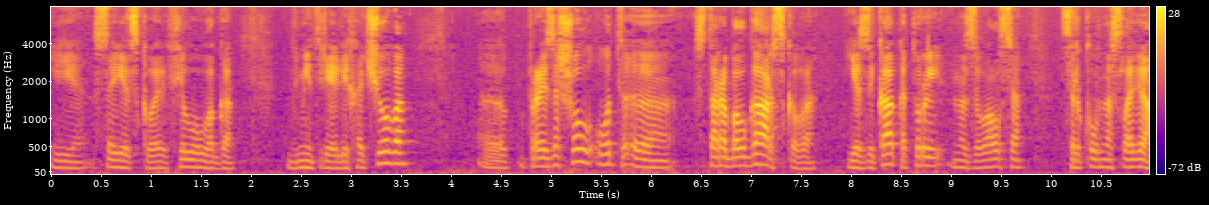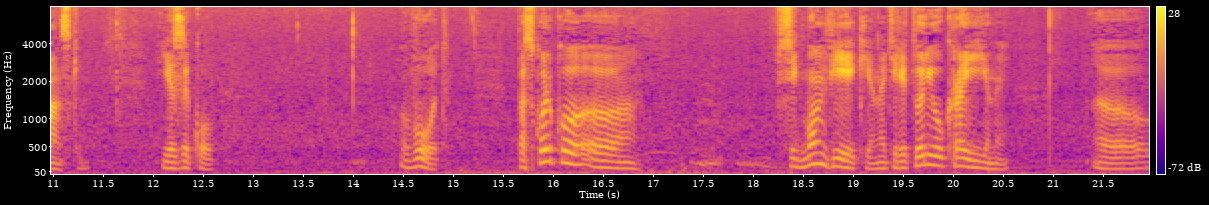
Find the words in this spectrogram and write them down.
и советского филолога Дмитрия Лихачева, произошел от староболгарского языка, который назывался церковнославянским языком. Вот. Поскольку в VII веке на территории Украины э,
